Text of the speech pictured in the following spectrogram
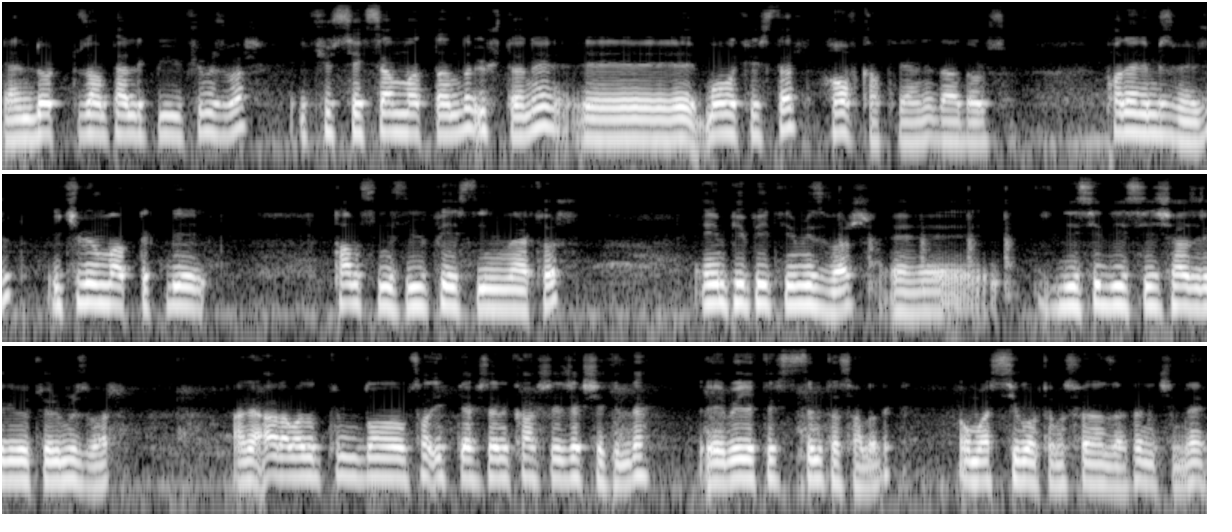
Yani 400 amperlik bir yükümüz var. 280 watttan da 3 tane eee monokristal half kat yani daha doğrusu panelimiz mevcut. 2000 wattlık bir tam sünüz UPS invertör. MPPT'miz var. Ee, DC-DC şarj regülatörümüz var. Hani arabada tüm donanımsal ihtiyaçlarını karşılayacak şekilde e, bir elektrik sistemi tasarladık. Normal sigortamız falan zaten içinde,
